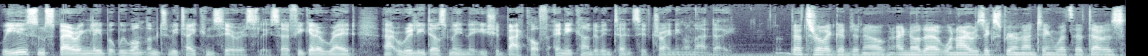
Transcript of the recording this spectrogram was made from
we use them sparingly, but we want them to be taken seriously. So if you get a red, that really does mean that you should back off any kind of intensive training on that day. That's really good to know. I know that when I was experimenting with it, that was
